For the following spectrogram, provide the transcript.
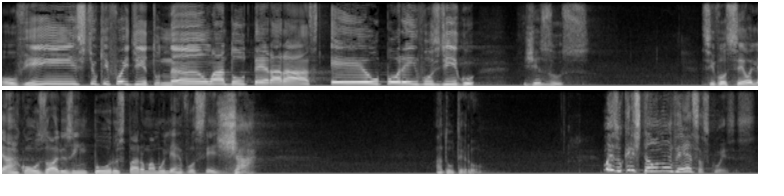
Ouviste o que foi dito: não adulterarás. Eu, porém, vos digo: Jesus. Se você olhar com os olhos impuros para uma mulher, você já adulterou. Mas o cristão não vê essas coisas.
